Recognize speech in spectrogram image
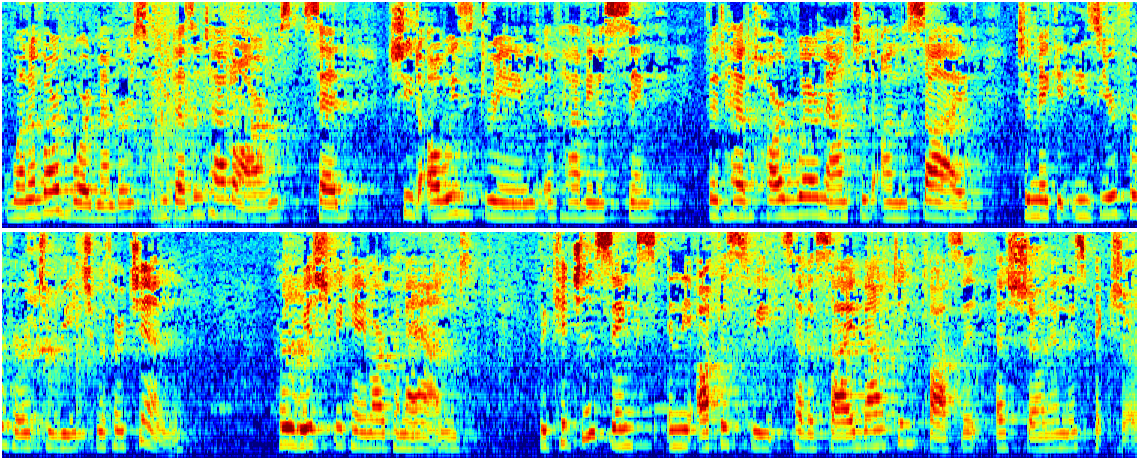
one of our board members who doesn't have arms said she'd always dreamed of having a sink that had hardware mounted on the side to make it easier for her to reach with her chin. Her wish became our command. The kitchen sinks in the office suites have a side mounted faucet as shown in this picture.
